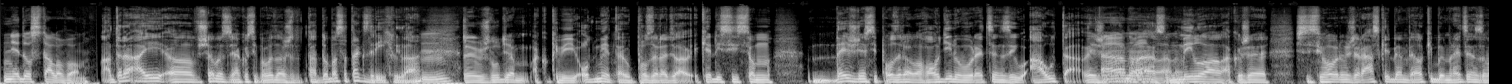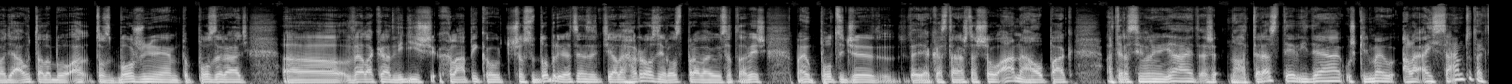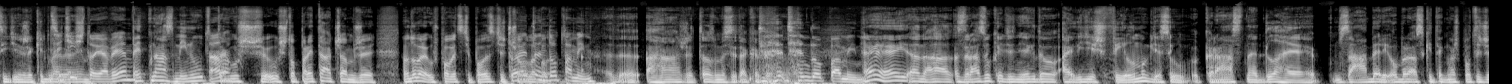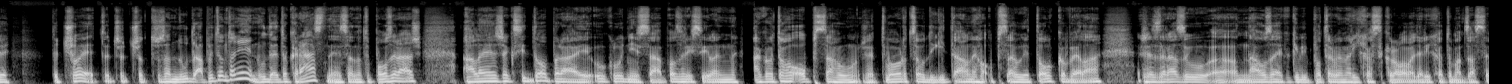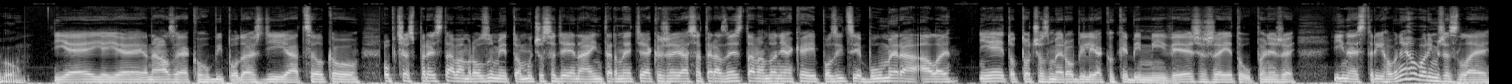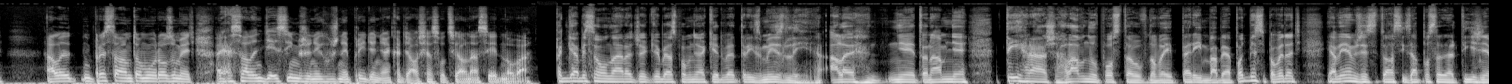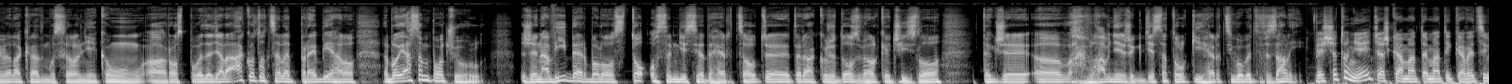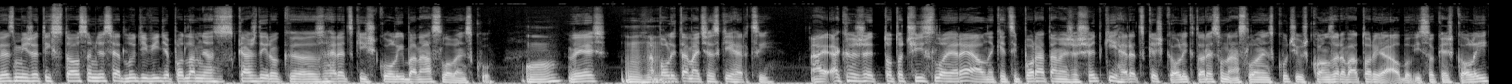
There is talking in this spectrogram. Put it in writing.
nedostalo von. A teda aj uh, všeobecne, ako si povedal, že tá doba sa tak zrýchlila, mm. že už ľudia ako keby odmietajú pozerať. Kedy si som bežne si pozeral hodinovú recenziu auta. Vieš, Áno, ja áno, som áno. miloval, akože si si hovorím, že raz, keď budem veľký, budem recenzovať auta, lebo a to zbožňujem, to pozerať. Uh, veľakrát vidíš chlápikov, čo sú dobrí recenzenti, ale hrozne rozprávajú sa to, vieš, majú pocit, že to je nejaká strašná show a naopak. A teraz si hovorím, ja, že, no a teraz tie videá, už keď majú, ale aj sám to tak cítim, že keď majú, Cítiš to, ja viem. 15 minút, Áno. tak už, už to pretáčam, že no dobre, už povedzte, povedzte To čo, je ten lebo, dopamín. E, Aha, že to sme si tak ako... ten dopamín. Hej, hej, a, a zrazu, keď niekto, aj vidíš film, kde sú krásne, dlhé zábery, obrázky, tak máš pocit, že to čo je, to čo, čo, čo sa nuda. A pritom to nie je nuda, je to krásne, sa na to pozeráš, ale však si dopraj, ukludni sa, pozri si len ako toho obsahu, že tvorcov digitálneho obsahu je toľko veľa, že zrazu e, naozaj ako keby potrebujeme rýchlo scrollovať a rýchlo to mať za sebou. Je, je, je, naozaj ako huby po daždi a celkovo občas prestávam rozumieť tomu, čo sa deje na internete, akože ja sa teraz nestávam do nejakej pozície boomera, ale nie je to to, čo sme robili ako keby my, vieš, že je to úplne, že iné strihov. Nehovorím, že zlé, ale prestávam tomu rozumieť. A ja sa len desím, že nech už nepríde nejaká ďalšia sociálna sieť nová. Tak ja by som bol najradšej, keby aspoň nejaké dve, tri zmizli, ale nie je to na mne. Ty hráš hlavnú postavu v novej Perimbabe a poďme si povedať, ja viem, že si to asi za posledné týždne veľakrát musel niekomu uh, rozpovedať, ale ako to celé prebiehalo, lebo ja som počul, že na výber bolo 180 hercov, to je teda akože dosť veľké číslo, takže uh, hlavne, že kde sa toľkí herci vôbec vzali? Vieš to nie je ťažká matematika. Veď si vezmi, že tých 180 ľudí vyjde podľa mňa každý rok e, z hereckých škôl iba na Slovensku. Uh. Vieš? A boli tam aj českí herci. A akože toto číslo je reálne, keď si porátame, že všetky herecké školy, ktoré sú na Slovensku, či už konzervatória alebo vysoké školy,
